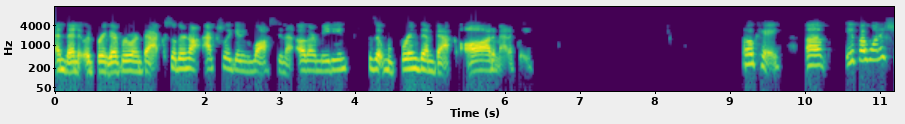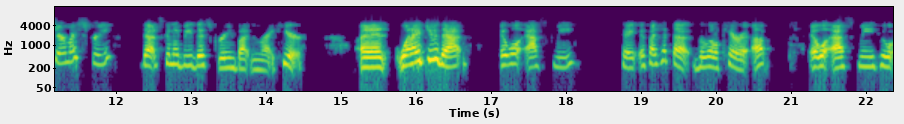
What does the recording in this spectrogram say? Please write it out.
And then it would bring everyone back. So they're not actually getting lost in that other meeting because it will bring them back automatically. Okay, um, if I want to share my screen, that's going to be this green button right here. And when I do that, it will ask me, okay, if I hit the, the little caret up, it will ask me who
